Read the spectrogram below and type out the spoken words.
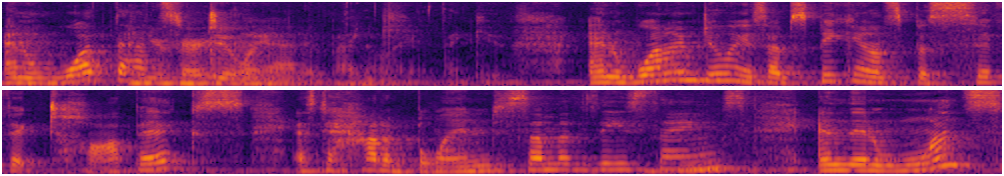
And what that's And you're very good doing, at it, by the way. you, thank you. And what I'm doing is I'm speaking on specific topics as to how to blend some of these Mm-hmm. things. And then once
